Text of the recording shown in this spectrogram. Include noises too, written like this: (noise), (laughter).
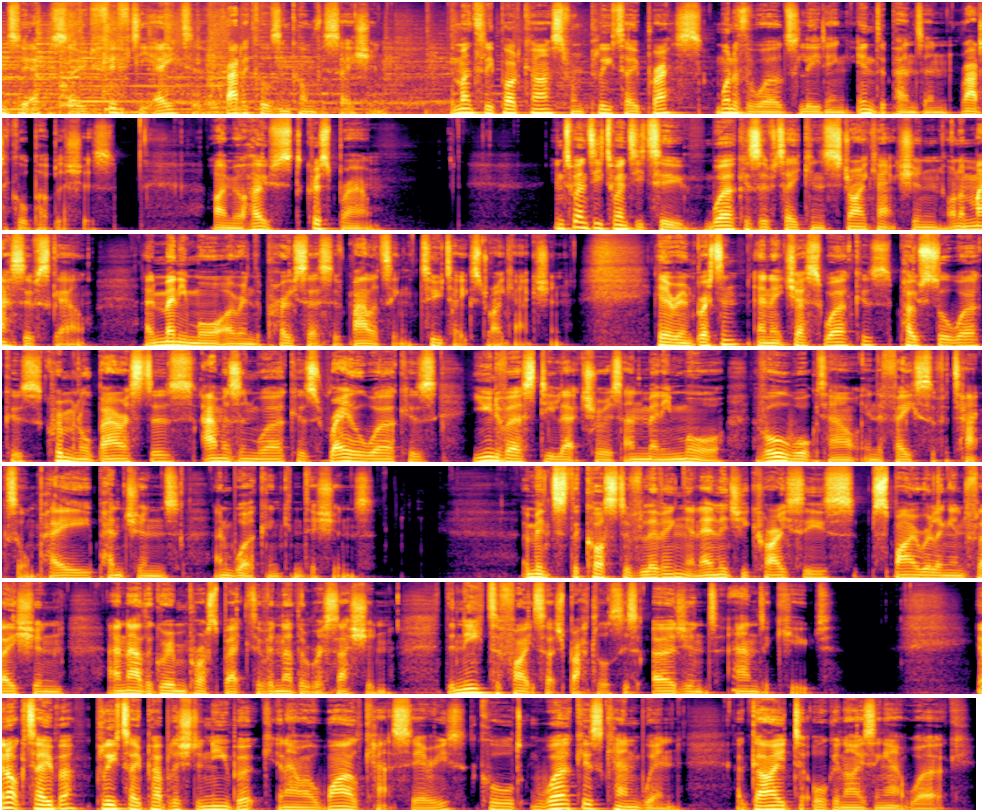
welcome to episode 58 of Radicals in Conversation, the monthly podcast from Pluto Press, one of the world's leading independent radical publishers. I'm your host, Chris Brown. In 2022, workers have taken strike action on a massive scale, and many more are in the process of balloting to take strike action. Here in Britain, NHS workers, postal workers, criminal barristers, Amazon workers, rail workers, university lecturers, and many more have all walked out in the face of attacks on pay, pensions, and working conditions. Amidst the cost of living and energy crises, spiralling inflation, and now the grim prospect of another recession, the need to fight such battles is urgent and acute. In October, Pluto published a new book in our Wildcat series called Workers Can Win a Guide to Organising at Work.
